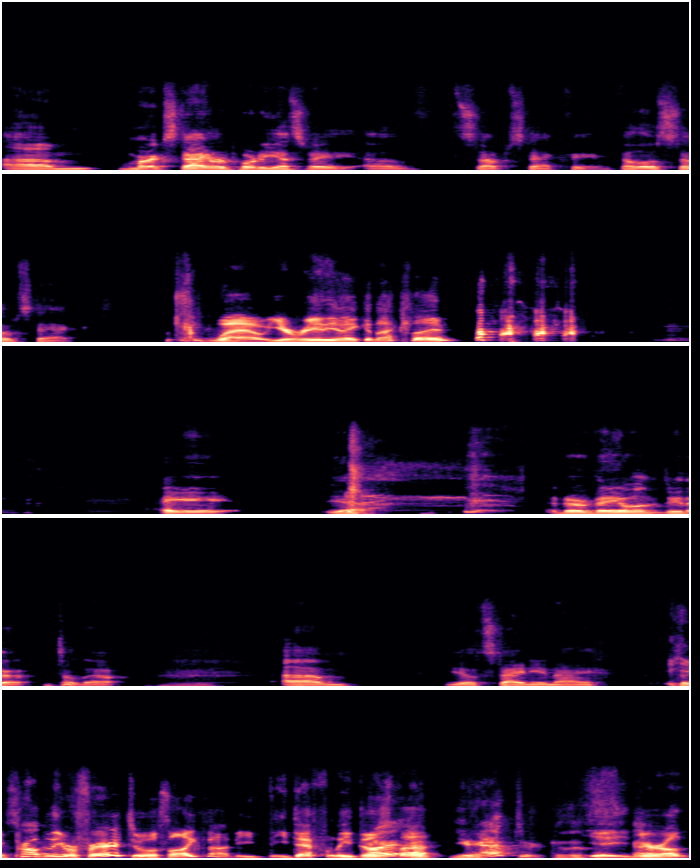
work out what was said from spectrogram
Um, Mark Stein reported yesterday of Substack fame, fellow Substack. Wow, you're really making that claim? I, yeah, I've never been able to do that until now. Um, you know, Steiny and I. He probably fine. referred to us like that. He, he definitely does I- I- that. you have to because it's yeah, you're all,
